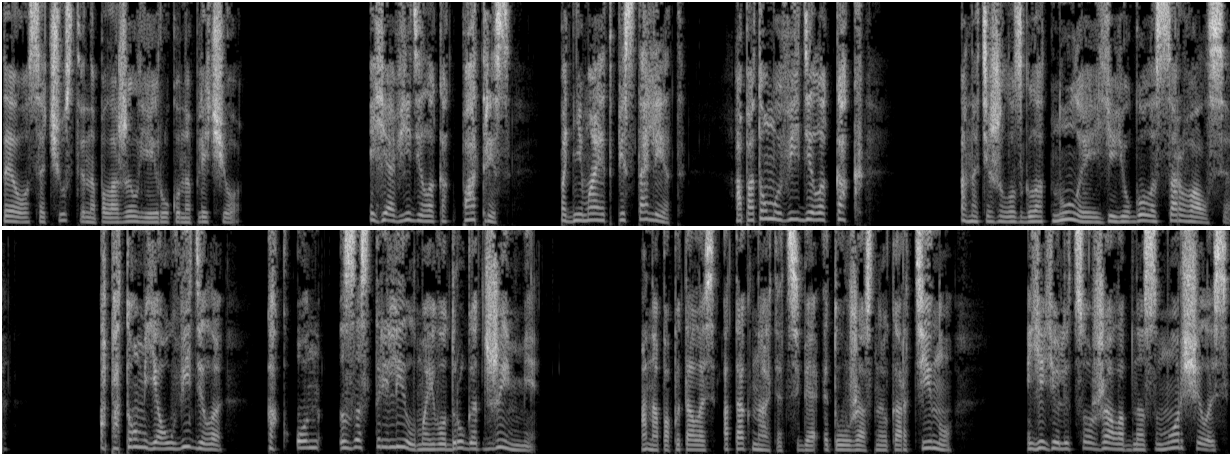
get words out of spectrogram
Тео сочувственно положил ей руку на плечо. «Я видела, как Патрис поднимает пистолет, а потом увидела, как...» Она тяжело сглотнула, и ее голос сорвался. «А потом я увидела, как он застрелил моего друга Джимми». Она попыталась отогнать от себя эту ужасную картину. Ее лицо жалобно сморщилось,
